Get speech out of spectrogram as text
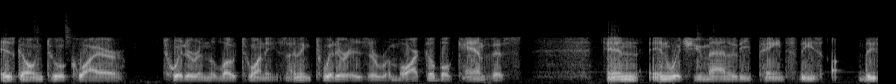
is going to acquire Twitter in the low 20s. I think Twitter is a remarkable canvas in in which humanity paints these these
